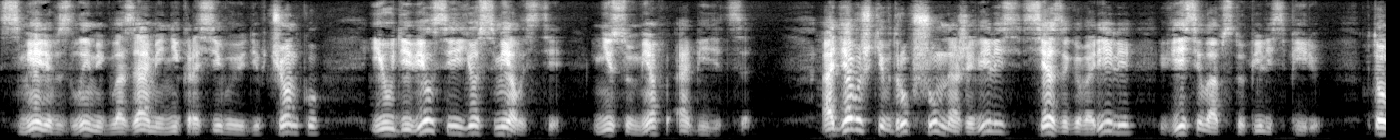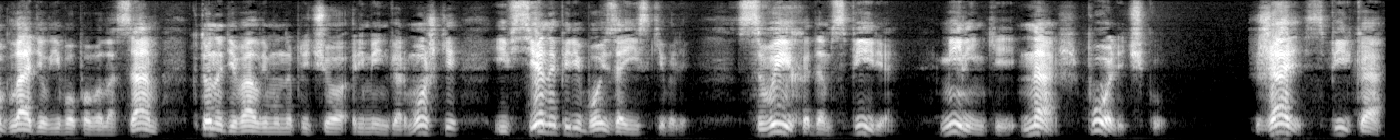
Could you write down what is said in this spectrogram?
смерив злыми глазами некрасивую девчонку, и удивился ее смелости, не сумев обидеться. А девушки вдруг шумно оживились, все заговорили, весело обступили Спирю. Кто гладил его по волосам, кто надевал ему на плечо ремень гармошки, и все наперебой заискивали. «С выходом, Спиря! Миленький, наш, Полечку!» «Жарь, Спирька!»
